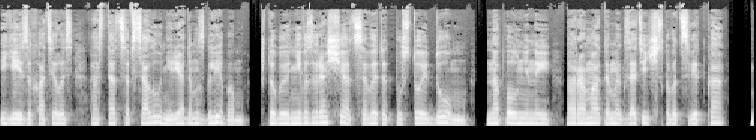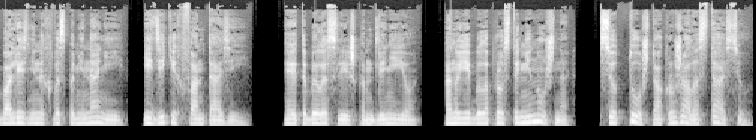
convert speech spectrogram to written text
и ей захотелось остаться в салоне рядом с Глебом, чтобы не возвращаться в этот пустой дом, наполненный ароматом экзотического цветка, болезненных воспоминаний и диких фантазий. Это было слишком для нее. Оно ей было просто не нужно, все то, что окружало Стасю.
